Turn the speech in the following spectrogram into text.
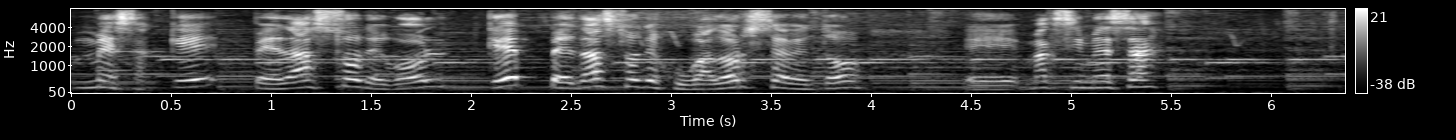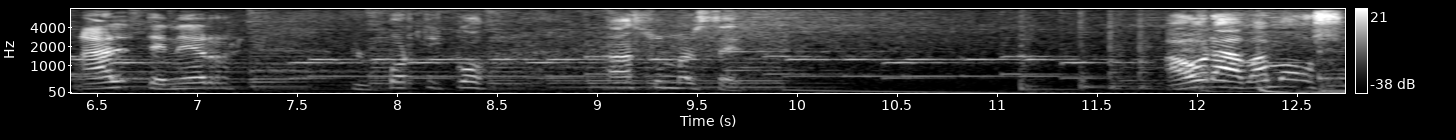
Mesa. Qué pedazo de gol, qué pedazo de jugador se aventó eh, Maxi Mesa al tener el pórtico a su merced. Ahora vamos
